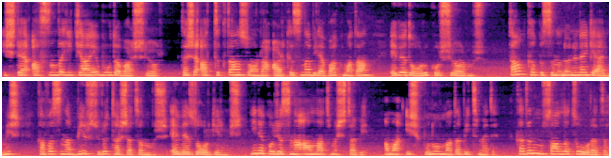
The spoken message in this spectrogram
İşte aslında hikaye burada başlıyor. Taşı attıktan sonra arkasına bile bakmadan eve doğru koşuyormuş. Tam kapısının önüne gelmiş, kafasına bir sürü taş atılmış, eve zor girmiş. Yine kocasına anlatmış tabi ama iş bununla da bitmedi. Kadın musallata uğradı,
